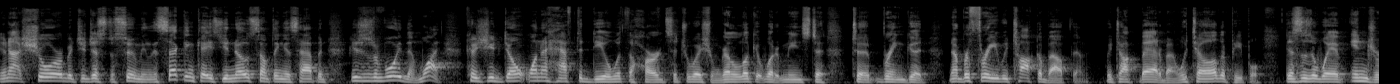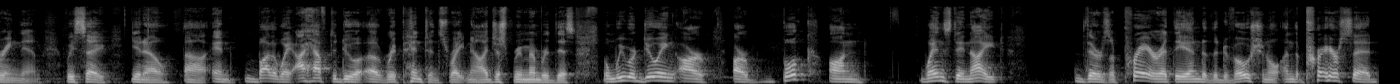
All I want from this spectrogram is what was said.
you're not sure, but you're just assuming. The second case, you know something has happened. You just avoid them. Why? Because you don't want to have to deal with the hard situation. We're going to look at what it means to, to bring good. Number three, we talk about them. We talk bad about them. We tell other people. This is a way of injuring them. We say, you know, uh, and by the way, I have to do a, a repentance right now. I just remembered this. When we were doing our, our book on Wednesday night, there's a prayer at the end of the devotional, and the prayer said,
